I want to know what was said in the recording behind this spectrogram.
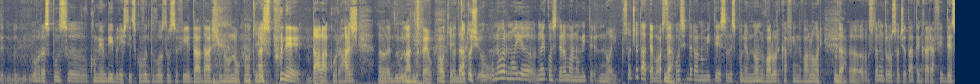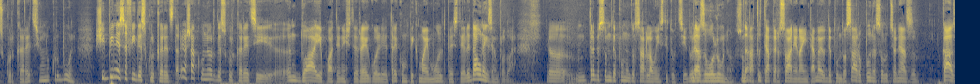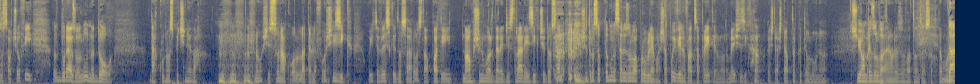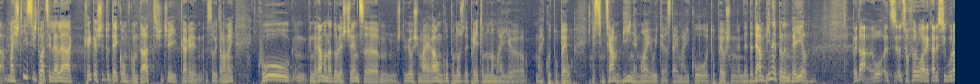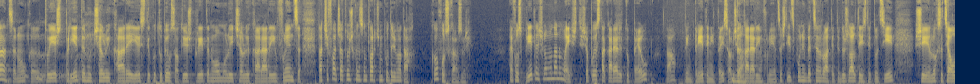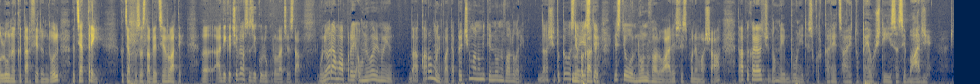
un răspuns uh, cum e în Biblie, știți, cuvântul vostru să fie da, da și nu, nu. Ok. Aș spune da la curaj, uh, nu la tupeu. Ok, da. Totuși, uneori noi, uh, noi considerăm anumite, noi, societatea noastră, Da. consideră anumite, să le spunem, non-valori ca fiind valori. Da. Uh, Suntem într-o societate în care a fi descurcăreț e un lucru bun. Și e bine să fii descurcăreț, dar nu e așa că uneori descurcăreții uh, îndoaie poate niște reguli, trec un pic mai mult peste ele. Dau un exemplu doar. Uh, trebuie să-mi depun un dosar la o instituție. Durează o lună. Sunt Da. atâtea persoane înaintea mea, eu depun dosarul până soluționează cazul sau ce-o fi, durează o lună, două. Dar cunosc pe cineva. nu? Și sun acolo la telefon și zic, uite, vezi că e dosarul ăsta, poate am și număr de înregistrare, zic ce dosar și într-o săptămână s-a rezolvat problema. Și apoi vin în fața prietenilor mei și zic, ha, ăștia așteaptă câte o lună, Și eu am rezolvat. dar eu am rezolvat-o într-o săptămână. Dar mai știi situațiile alea, cred că și tu te-ai confruntat și cei care se uită la noi, cu când eram în adolescență, știu eu, și mai era un grupul nostru de prieteni, nu numai uh, mai cu tupeu. Și ne simțeam bine, măi, uite, ăsta e mai cu tupeu și ne, ne dădeam bine pe lângă el. Păi da, o- îți, îți oferă oarecare siguranță, nu? Că tu ești prietenul celui care este cu tupeu sau tu ești prietenul omului celui care are influență. Dar ce faci atunci când se întoarce împotriva ta? Că au fost cazuri. Ai fost prieten și la un moment dat nu mai ești. Și apoi ăsta care are tupeu, da, din prietenii tăi sau cel Da. care are influență, știi, îți pune bețe în roate. Te duci la altă instituție și în loc să-ți ia o lună cât ar fi rândul, îți ia trei că ți-a pus ăsta bețe în roate. Uh, Adică ce vreau să zic cu lucrul acesta? Uneori am apre... uneori noi, da, ca români poate, apreciem anumite non-valori. Da, și tupeul ăsta Din păcate. este, este o non-valoare, să-i spunem așa, dar pe care am zice, domnule, e bun, e descurcăreț, are tupeu, știi să se bage.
